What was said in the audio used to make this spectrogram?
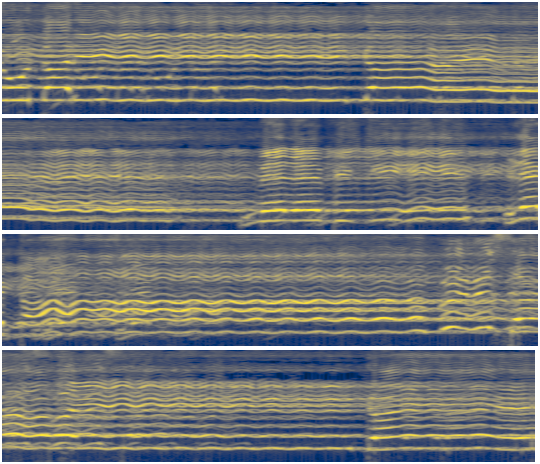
اتر گئے۔ میرے بکی کام سوئی گئے۔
